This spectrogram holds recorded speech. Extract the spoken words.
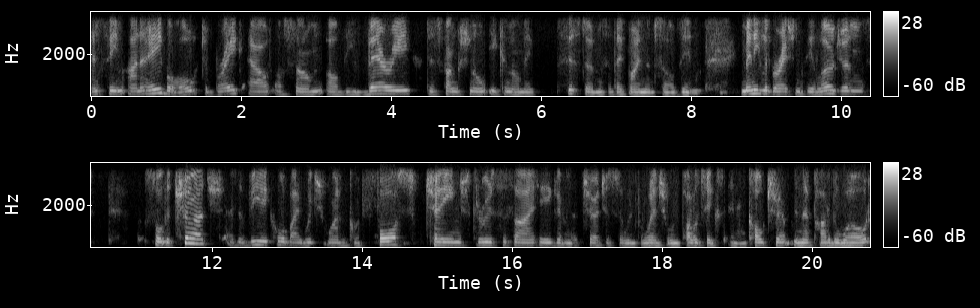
and seem unable to break out of some of the very dysfunctional economic systems that they find themselves in. Many liberation theologians saw the church as a vehicle by which one could force change through society, given that church is so influential in politics and in culture in that part of the world.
